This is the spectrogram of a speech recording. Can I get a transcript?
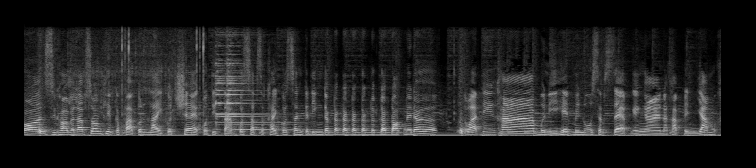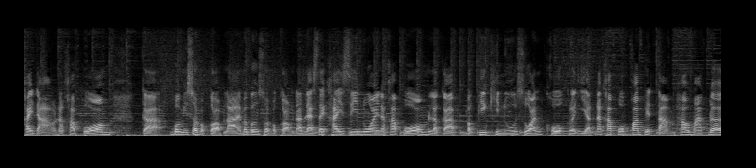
่อนสิขอไปรับซ่อมคลิปกับฝากกดไลค์กดแชร์กดติดตามกดซับสไครต์กดสั่นกระดิ่งดักดักดักดักดักดักดักดักในเด้อสวัสดีครับมื้อนี้เฮ็ดเมนูแซ่บๆง่ายๆนะครับเป็นย่ำไข่ดาวนะครับผม กะบ่มีส่วนประกอบหลาย มาเบิ่งส่วนประกอบด้านแรกใส่ไข่ซีหน่วยนะครับผมแล้วก็บักพริกขี้หนูสวนโขกละเอียดนะครับผมความเผ็ดต่ำเฮามาร์กเด้อ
